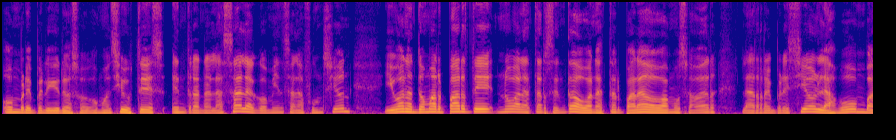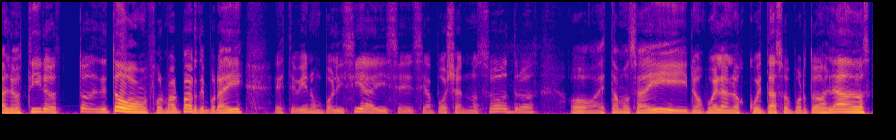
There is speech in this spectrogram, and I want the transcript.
hombre peligroso. Como decía, ustedes entran a la sala, comienza la función y van a tomar parte, no van a estar sentados, van a estar parados, vamos a ver la represión, las bombas, los tiros, de todo vamos a formar parte. Por ahí este, viene un policía y se apoya en nosotros, o estamos ahí y nos vuelan los cuetazos por todos lados.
